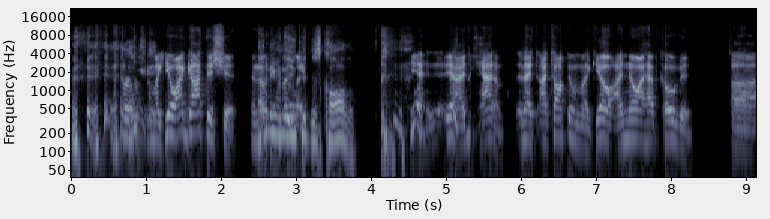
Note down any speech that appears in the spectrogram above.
First week, I'm like, yo, I got this shit. And I didn't even know they're you like, could just call them. yeah, yeah, I just had them, and I, I talked to them like, "Yo, I know I have COVID. Uh,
